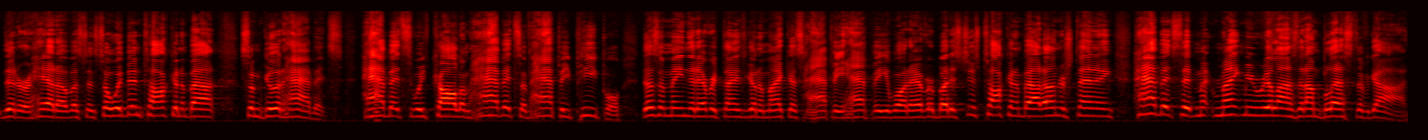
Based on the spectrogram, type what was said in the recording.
that are ahead of us. And so we've been talking about some good habits habits, we've called them habits of happy people. Doesn't mean that everything's going to make us happy, happy, whatever, but it's just talking about understanding habits that make me realize that I'm blessed of God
